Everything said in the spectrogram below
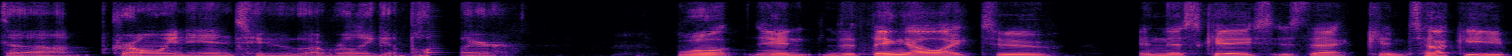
to, uh, growing into a really good player. Well, and the thing I like too in this case is that Kentucky,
